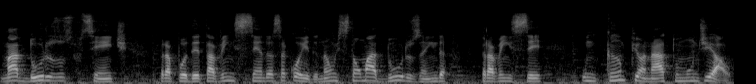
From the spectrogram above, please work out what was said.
maduros o suficiente para poder estar tá vencendo essa corrida. Não estão maduros ainda para vencer um campeonato mundial.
